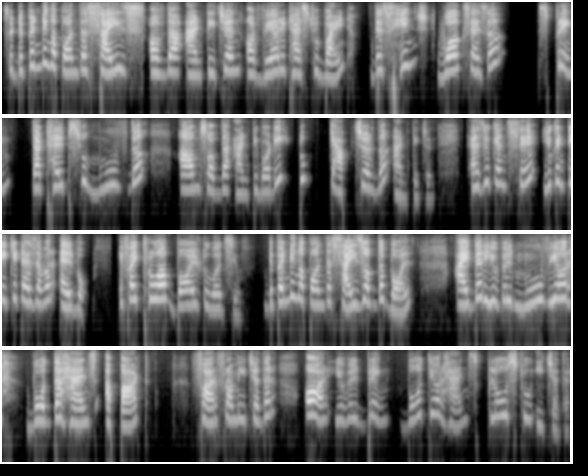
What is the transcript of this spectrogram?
So depending upon the size of the antigen or where it has to bind, this hinge works as a spring that helps to move the arms of the antibody to capture the antigen. As you can say, you can take it as our elbow. If I throw a ball towards you, depending upon the size of the ball, either you will move your both the hands apart far from each other or you will bring both your hands close to each other.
